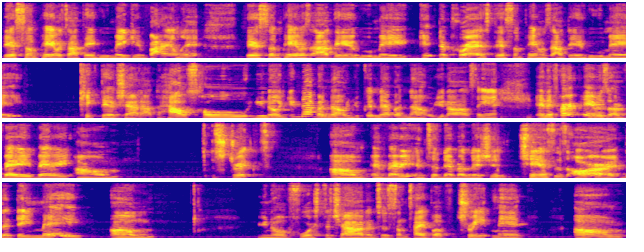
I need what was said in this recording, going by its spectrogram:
There's some parents out there who may get violent. There's some parents out there who may get depressed. There's some parents out there who may kick their child out the household. You know, you never know. You can never know. You know what I'm saying? And if her parents are very, very um strict um, and very into their religion, chances are that they may, um, you know, force the child into some type of treatment um,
